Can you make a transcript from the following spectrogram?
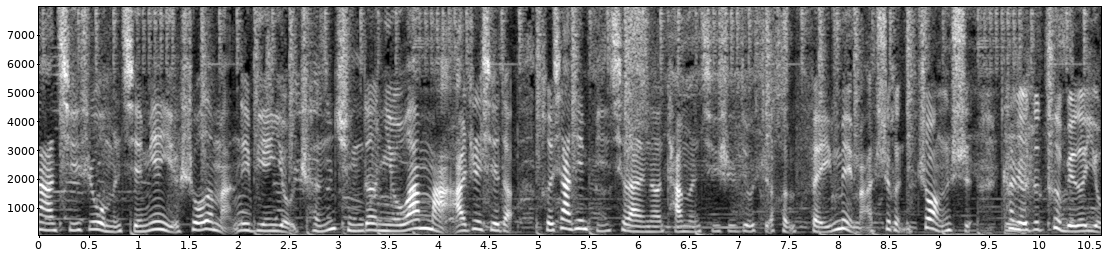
那其实我们前面也说了嘛，那边有成群的牛啊、马啊这些的，和夏天比起来呢，他们其实就是很肥美嘛，是很壮实，看着就特别的有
